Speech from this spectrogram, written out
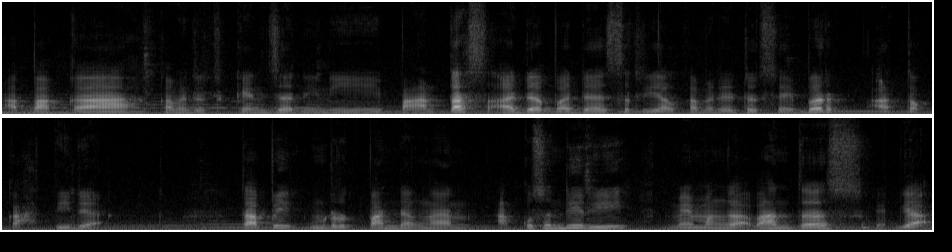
Apakah Kamen Rider Kenzan ini pantas ada pada serial Kamen Rider Saber ataukah tidak? Tapi menurut pandangan aku sendiri memang nggak pantas. Nggak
